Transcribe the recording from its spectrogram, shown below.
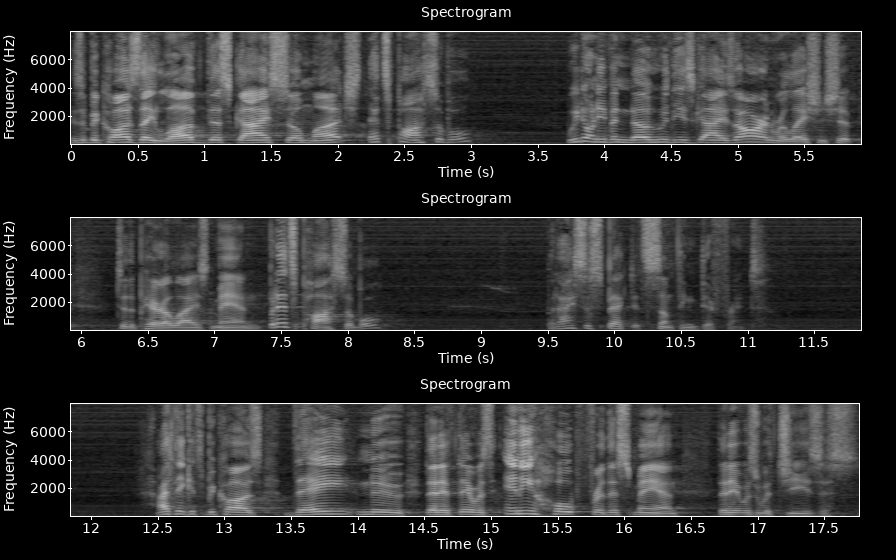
Is it because they loved this guy so much? That's possible. We don't even know who these guys are in relationship to the paralyzed man, but it's possible. But I suspect it's something different. I think it's because they knew that if there was any hope for this man, that it was with Jesus.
